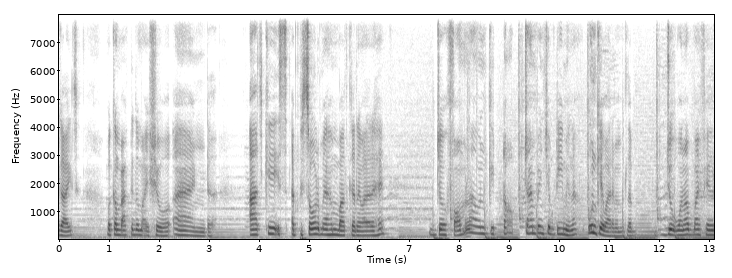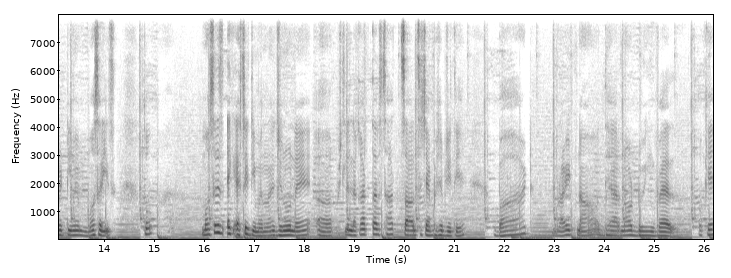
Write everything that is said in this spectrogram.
guys welcome back to the my show and आज के इस एपिसोड में हम बात करने वाले हैं जो फार्मूला वन की टॉप चैम्पियनशिप टीम है ना, उनके बारे में मतलब जो one of my favourite team है मर्सरीज तो मर्सरीज एक ऐसी टीम है ना, जिन्होंने पिछले लगातार सात साल से चैम्पियनशिप जीती है but right now they are not doing well okay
